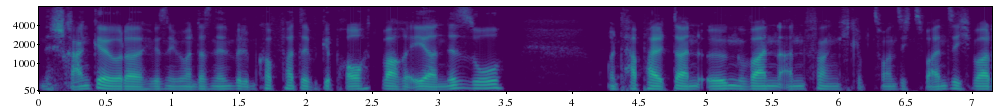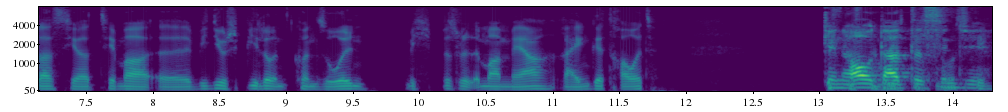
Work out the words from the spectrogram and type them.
eine Schranke oder ich weiß nicht, wie man das nennen will, im Kopf hatte, gebraucht Ware eher nicht so. Und habe halt dann irgendwann Anfang, ich glaube 2020 war das ja Thema äh, Videospiele und Konsolen, mich ein bisschen immer mehr reingetraut. Genau, da, das sind wir.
